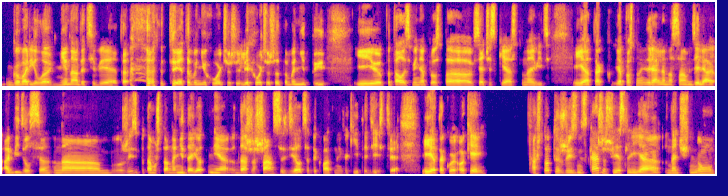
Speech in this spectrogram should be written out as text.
говорила, не надо тебе это, ты этого не хочешь, или хочешь этого не ты, и пыталась меня просто всячески остановить. И я так, я просто реально на самом деле обиделся на жизнь, потому что она не дает мне даже шанса сделать адекватные какие-то действия. И я такой, окей, а что ты жизнь скажешь, если я начну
